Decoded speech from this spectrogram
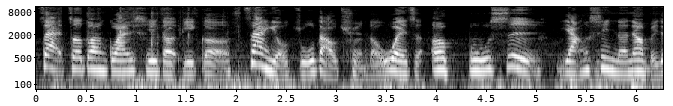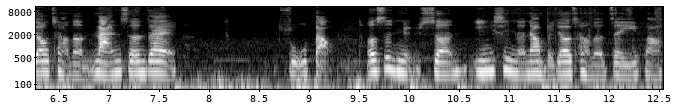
在这段关系的一个占有主导权的位置，而不是阳性能量比较强的男生在主导。而是女生阴性能量比较强的这一方，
